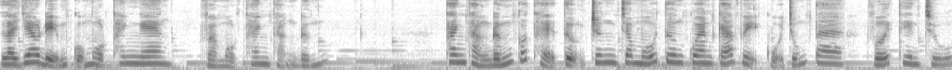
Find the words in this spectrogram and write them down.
là giao điểm của một thanh ngang và một thanh thẳng đứng. Thanh thẳng đứng có thể tượng trưng cho mối tương quan cá vị của chúng ta với Thiên Chúa.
